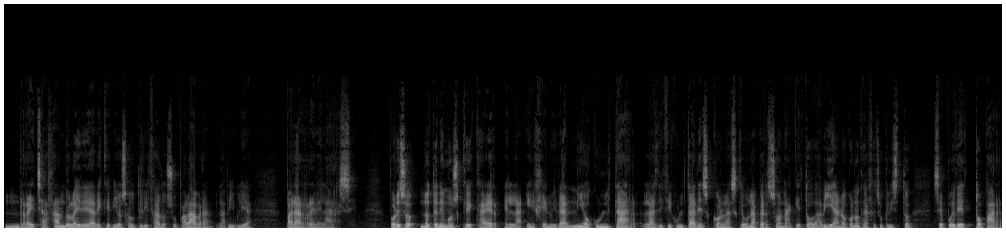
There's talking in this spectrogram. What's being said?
rechazando la idea de que Dios ha utilizado su palabra, la Biblia, para revelarse. Por eso no tenemos que caer en la ingenuidad ni ocultar las dificultades con las que una persona que todavía no conoce a Jesucristo se puede topar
